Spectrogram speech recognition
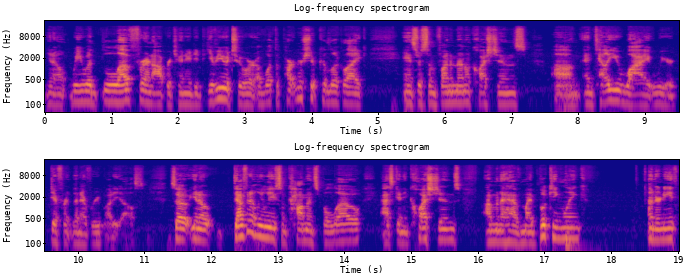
you know, we would love for an opportunity to give you a tour of what the partnership could look like, answer some fundamental questions, um, and tell you why we are different than everybody else. So, you know, definitely leave some comments below, ask any questions. I'm going to have my booking link underneath.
